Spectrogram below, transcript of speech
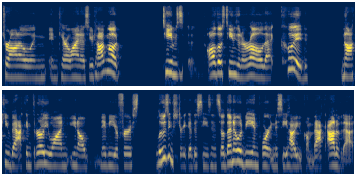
Toronto and, and Carolina. So you're talking about teams all those teams in a row that could knock you back and throw you on, you know, maybe your first losing streak of the season. So then it would be important to see how you come back out of that.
